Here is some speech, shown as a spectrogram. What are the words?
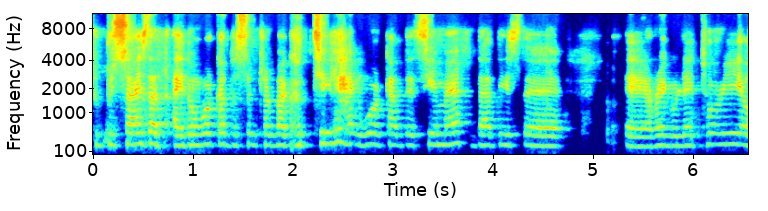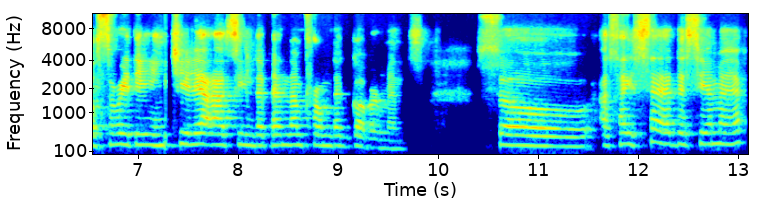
to precise that I don't work at the Central Bank of Chile, I work at the CMF, that is the uh, regulatory authority in Chile as independent from the government. So as I said, the CMF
